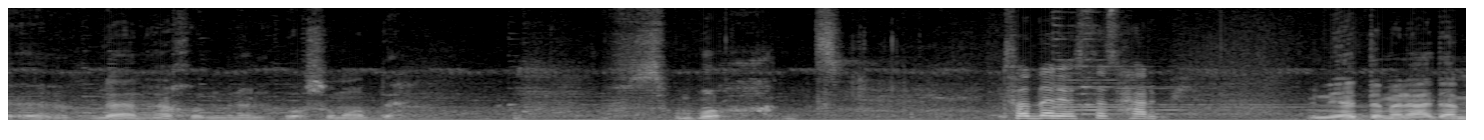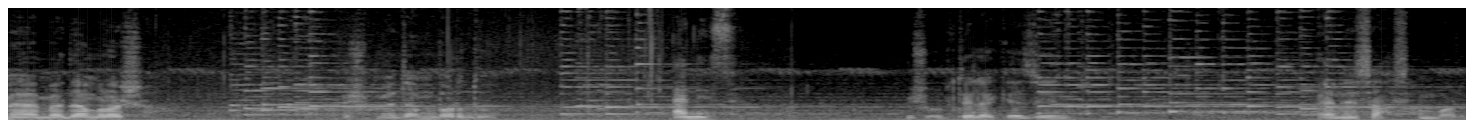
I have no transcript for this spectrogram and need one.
آه، لا أنا هاخد من البقسماط ده. سمحت اتفضل يا أستاذ حربي. من يد من عدمها مدام رشا. مش مدام برضو؟ أنسة. مش قلت لك يا زين؟ أنسة أحسن برضو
